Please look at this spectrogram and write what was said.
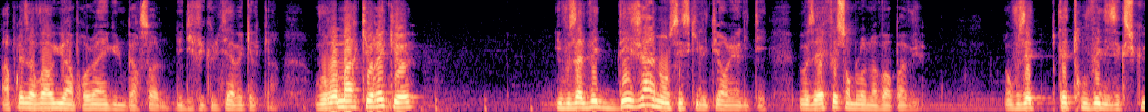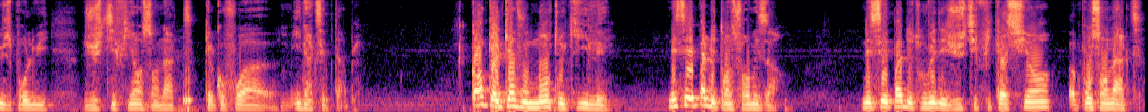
après avoir eu un problème avec une personne, des difficultés avec quelqu'un, vous remarquerez que il vous avait déjà annoncé ce qu'il était en réalité, mais vous avez fait semblant de n'avoir pas vu. Vous avez peut-être trouvé des excuses pour lui, justifiant son acte, quelquefois euh, inacceptable. Quand quelqu'un vous montre qui il est, n'essayez pas de transformer ça. N'essayez pas de trouver des justifications euh, pour son acte.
